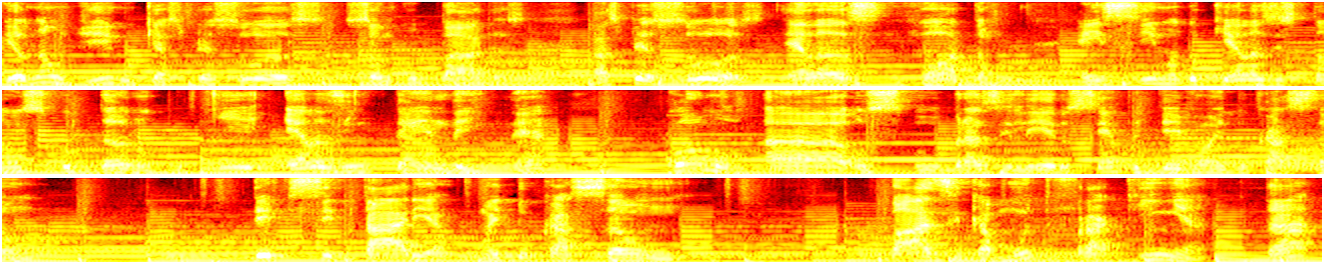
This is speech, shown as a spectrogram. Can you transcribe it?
Eu não digo que as pessoas são culpadas. As pessoas, elas votam em cima do que elas estão escutando, do que elas entendem, né? Como os, o brasileiro sempre teve uma educação deficitária, uma educação básica muito fraquinha, tá?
